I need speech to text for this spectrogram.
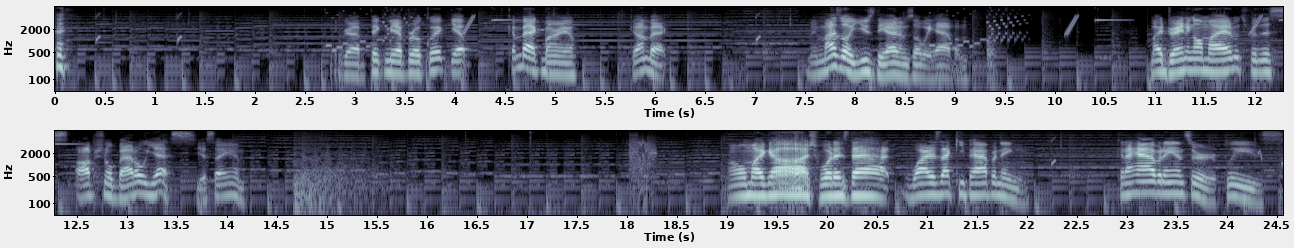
grab, pick me up real quick. Yep. Come back, Mario. Come back. I mean, might as well use the items while we have them. Am I draining all my items for this optional battle? Yes. Yes, I am. Oh my gosh, what is that? Why does that keep happening? Can I have an answer, please?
